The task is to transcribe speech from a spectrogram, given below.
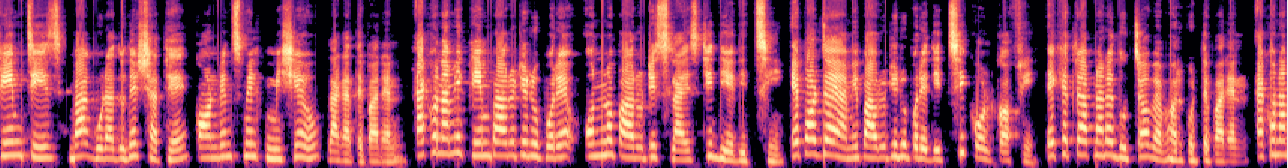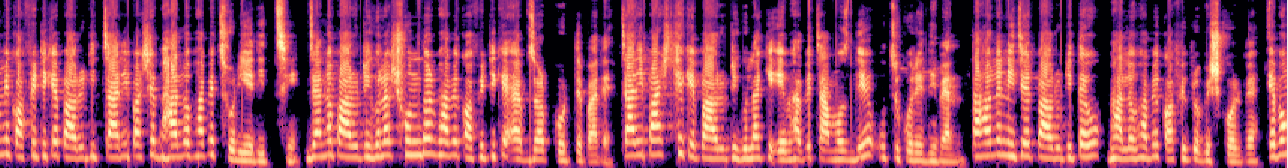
ক্রিম, চিজ বা গুঁড়া দুধের সাথে কনডেন্স মিল্ক মিশিয়েও লাগাতে পারেন। এখন আমি ক্রিম পাউরুটির উপরে অন্য পাউরুটির স্লাইসটি দিয়ে দিচ্ছি। এ পর্যায়ে আমি পাউরুটির উপরে দিচ্ছি কোল্ড কফি এক্ষেত্রে আপনারা দুধ চাও ব্যবহার করতে পারেন। এখন আমি কফিটিকে পাউরুটির চারিপাশে ভালোভাবে ছড়িয়ে দিচ্ছি, যেন পাউরুটি পাউরুটিগুলা সুন্দরভাবে কফিটিকে অ্যাবজর্ব করতে পারে। চারিপাশ থেকে পাউরুটিগুলাকে এভাবে চামচ দিয়ে উঁচু করে দিবেন, তাহলে নিচের পাউরুটিতেও ভালোভাবে কফি প্রবেশ করবে এবং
